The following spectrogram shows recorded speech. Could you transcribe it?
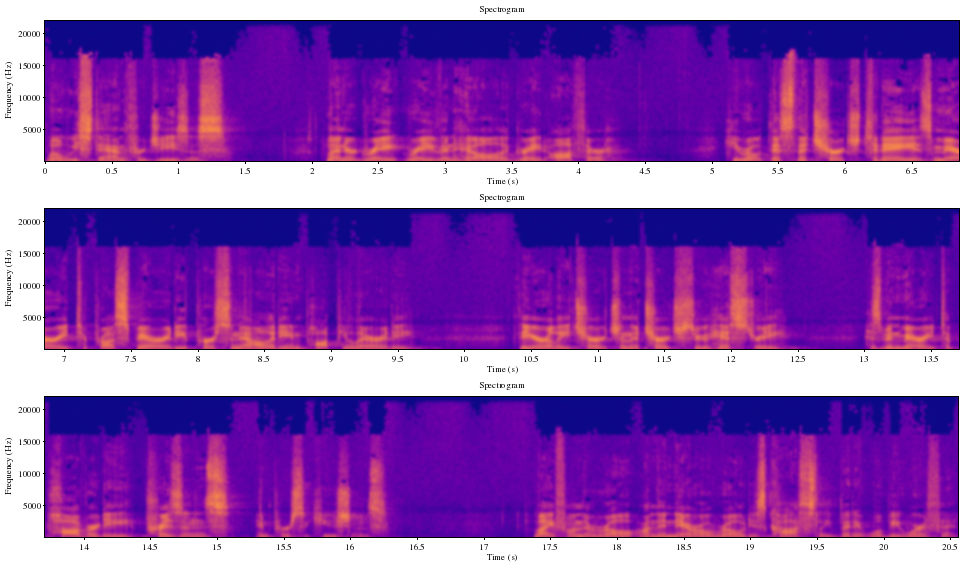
Will we stand for Jesus? Leonard Ravenhill, a great author, he wrote this The church today is married to prosperity, personality, and popularity. The early church and the church through history has been married to poverty, prisons, and persecutions. Life on the, road, on the narrow road is costly, but it will be worth it.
